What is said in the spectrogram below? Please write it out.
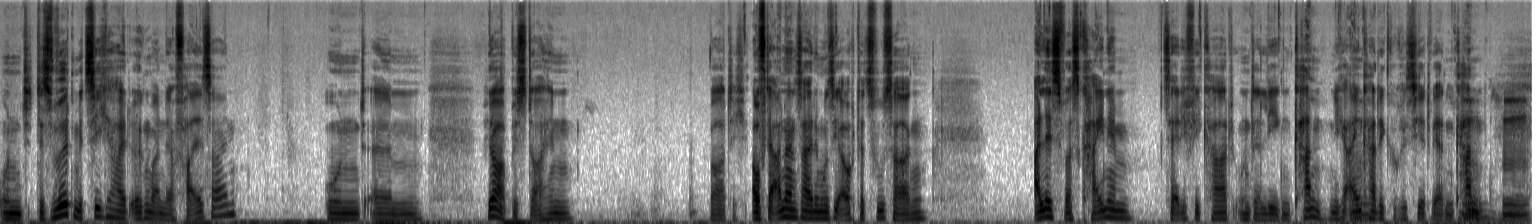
Und das wird mit Sicherheit irgendwann der Fall sein. Und ähm, ja, bis dahin ich. Auf der anderen Seite muss ich auch dazu sagen, alles, was keinem Zertifikat unterlegen kann, nicht mhm. einkategorisiert werden kann, mhm.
